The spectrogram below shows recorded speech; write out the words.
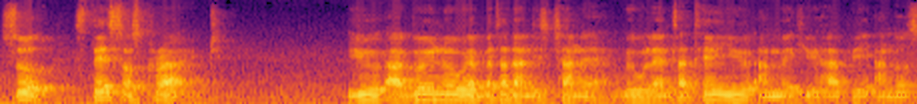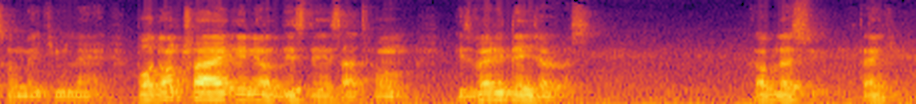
So stay subscribed you are going nowhere better than this channel. We will entertain you and make you happy and also make you learn. But don't try any of these things at home. It's very dangerous. God bless you. Thank you.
